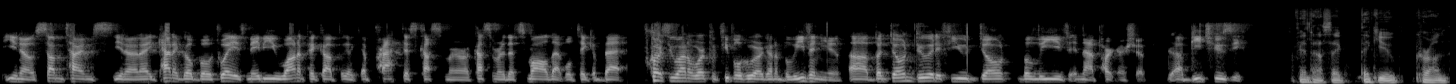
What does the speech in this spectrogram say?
You know, sometimes, you know, and I kind of go both ways. Maybe you want to pick up like a practice customer or a customer that's small that will take a bet. Of course, you want to work with people who are going to believe in you, uh, but don't do it if you don't believe in that partnership. Uh, be choosy. Fantastic. Thank you, Karan.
